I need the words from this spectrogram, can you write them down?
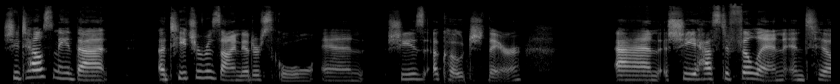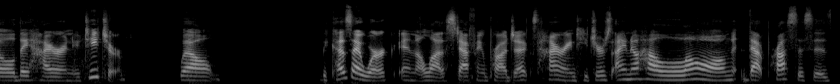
She tells me that a teacher resigned at her school and she's a coach there and she has to fill in until they hire a new teacher. Well, because I work in a lot of staffing projects, hiring teachers, I know how long that process is,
